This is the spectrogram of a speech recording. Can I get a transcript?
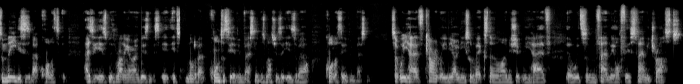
To me, this is about quality, as it is with running our own business. It, it's not about quantity of investment as much as it is about quality of investment. So we have currently the only sort of external ownership we have uh, with some family office, family trusts,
